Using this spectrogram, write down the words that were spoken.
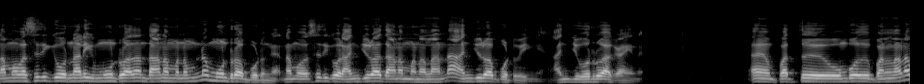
நம்ம வசதிக்கு ஒரு நாளைக்கு மூணு ரூபா தான் தானம் பண்ணோம்னா மூணு ரூபா போடுங்க. நம்ம வசதிக்கு ஒரு அஞ்சு ரூபா தானம் பண்ணலான்னா அஞ்சு ரூபா போட்டு வைங்க. அஞ்சு ஒரு ரூபா காயின் பத்து ஒம்பது பண்ணலான்னா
